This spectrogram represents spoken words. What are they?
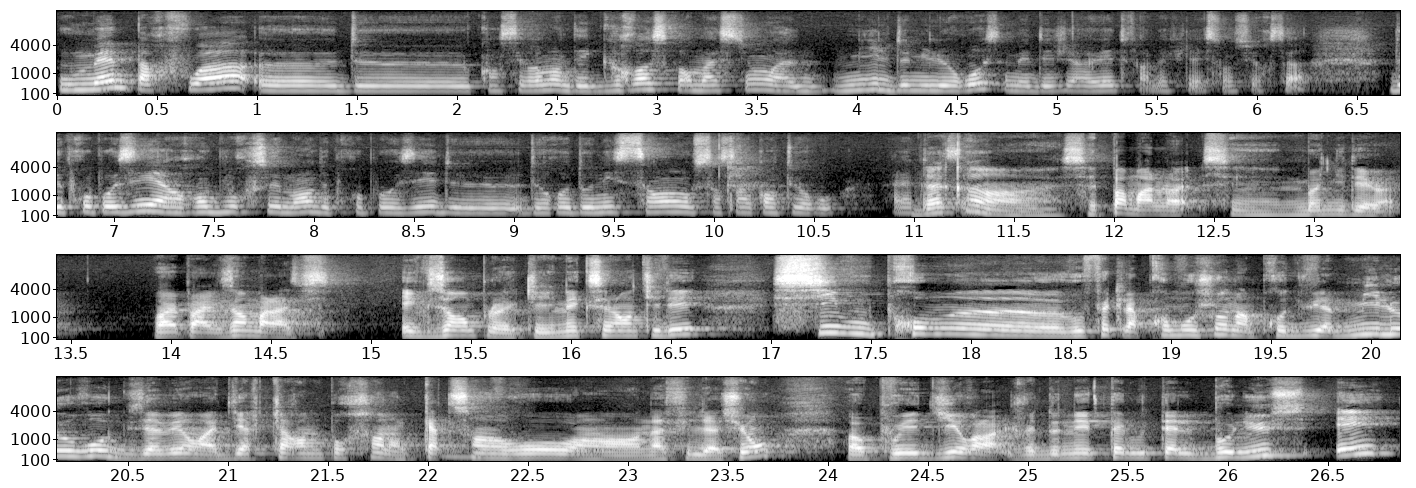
ou même parfois de, quand c'est vraiment des grosses formations à 1000, 2000 euros, ça m'est déjà arrivé de faire l'affiliation sur ça, de proposer un remboursement, de proposer de, redonner 100 ou 150 euros. D'accord, c'est pas mal, c'est une bonne idée. Ouais. par exemple, voilà, exemple qui est une excellente idée, si vous, vous faites la promotion d'un produit à 1000 euros que vous avez, on va dire 40%, donc 400 euros en affiliation, bah, vous pouvez dire voilà, je vais donner tel ou tel bonus et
